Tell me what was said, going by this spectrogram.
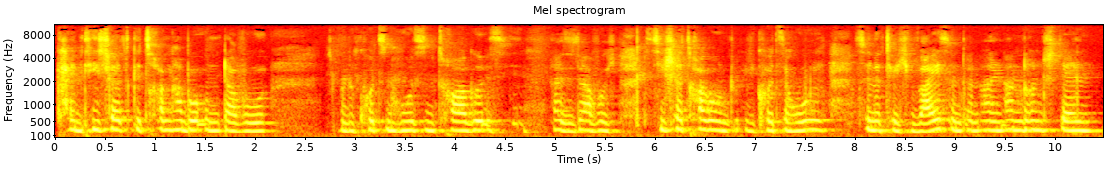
kein T-Shirt getragen habe und da, wo ich meine kurzen Hosen trage, ist also da, wo ich das T-Shirt trage und die kurzen Hosen sind natürlich weiß und an allen anderen Stellen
